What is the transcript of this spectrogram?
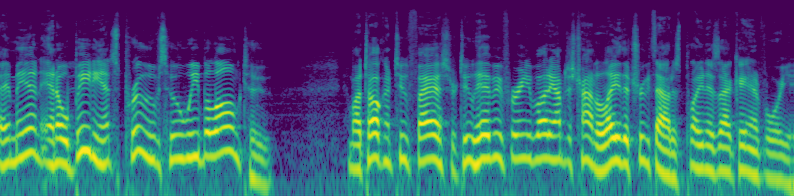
Amen. And obedience proves who we belong to. Am I talking too fast or too heavy for anybody? I'm just trying to lay the truth out as plain as I can for you.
